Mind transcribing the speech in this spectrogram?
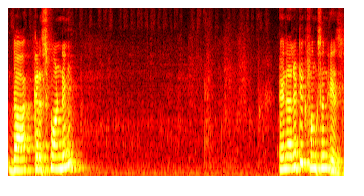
The corresponding analytic function is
